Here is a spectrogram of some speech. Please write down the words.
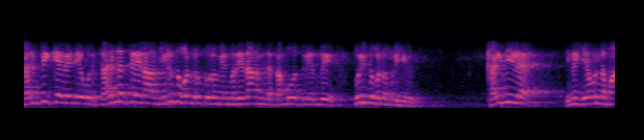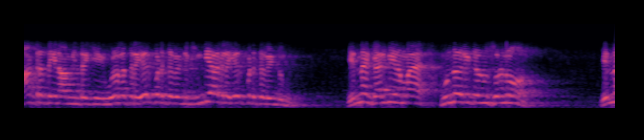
கற்பிக்க வேண்டிய ஒரு தருணத்திலே நாம் இருந்து கொண்டிருக்கிறோம் என்பதை தான் இந்த சம்பவத்திலிருந்து புரிந்து கொள்ள முடிகிறது. கல்வியில இன்னைக்கு எந்த மாற்றத்தை நாம் இன்றைக்கு உலகத்தில் ஏற்படுத்த வேண்டும் இந்தியாவில் ஏற்படுத்த வேண்டும். என்ன கல்வி நம்ம முன்னேறிட்டோம்னு சொல்றோம்? என்ன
